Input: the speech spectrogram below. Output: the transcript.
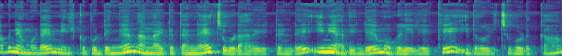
അപ്പോൾ നമ്മുടെ മിൽക്ക് പുഡിങ് നന്നായിട്ട് തന്നെ ചൂടാറിയിട്ടുണ്ട്. ഇനി അതിന്റെ മുകളിലേക്ക് ഇത് ഒഴിച്ചു കൊടുക്കാം.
